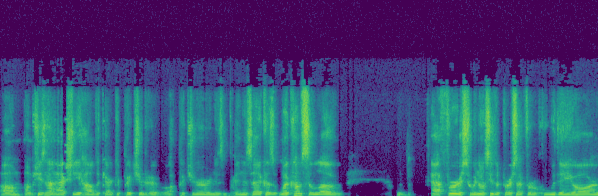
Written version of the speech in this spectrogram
Um, um, she's not actually how the character pictured her or pictured her in his in his head. Because when it comes to love, at first we don't see the person for who they are.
